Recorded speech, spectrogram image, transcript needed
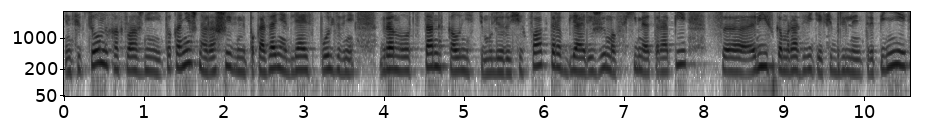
инфекционных осложнений, то, конечно, расширены показания для использования гранулоцитарных колоний стимулирующих факторов для режимов химиотерапии с риском развития фибрильной нейтропении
